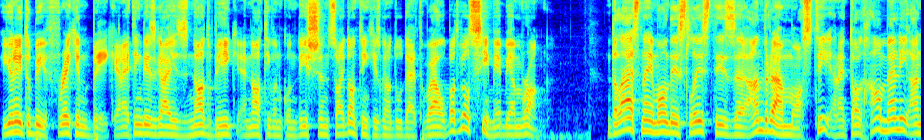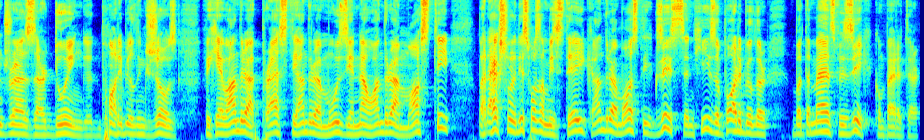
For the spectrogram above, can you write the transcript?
you need to be freaking big. And I think this guy is not big and not even conditioned, so I don't think he's gonna do that well, but we'll see, maybe I'm wrong. The last name on this list is uh, Andrea Mosti, and I thought how many Andreas are doing bodybuilding shows. We have Andrea Presti, Andrea Musi, and now Andrea Mosti. But actually, this was a mistake. Andrea Mosti exists, and he's a bodybuilder, but a man's physique competitor.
